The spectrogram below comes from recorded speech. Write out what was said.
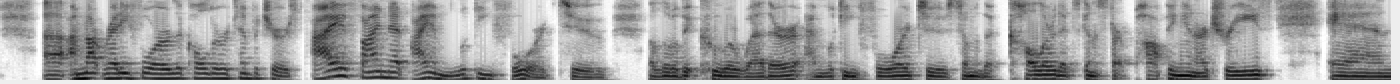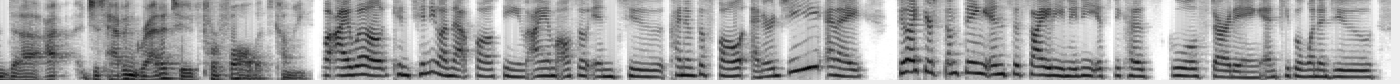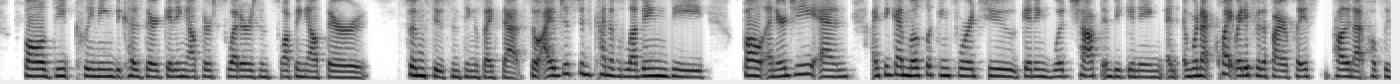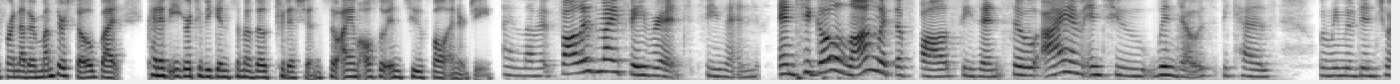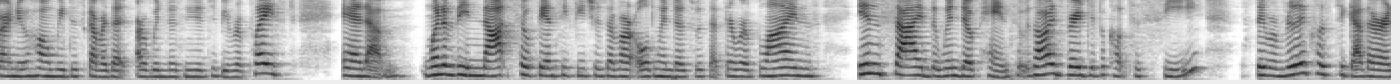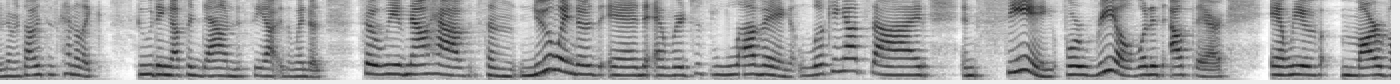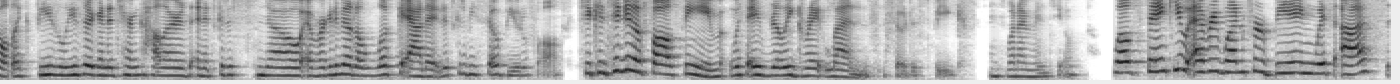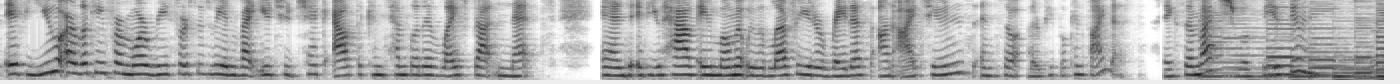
Uh, i'm not ready for the colder temperatures. I find that i am looking forward to a little bit cooler weather. I'm looking forward to some of the color that's going to start popping in our trees. And uh, I, just having gratitude for fall that's coming. Well i will continue on that fall theme. I am also into kind of the fall energy. And I feel like there's something in society, maybe it's because school's starting and people want to do fall deep cleaning because they're getting out their sweaters and swapping out their swimsuits and things like that. So I've just been kind of loving the fall energy. And I think I'm most looking forward to getting wood chopped and beginning. And, and, we're not quite ready for the fireplace, probably not hopefully for another month or so, but kind of eager to begin some of those traditions. So I am also into fall energy. I love it. Fall is my favorite season. And to go along with the fall season, so I am into windows because when we moved into our new home, we discovered that our windows needed to be replaced. And um, one of the not so fancy features of our old windows was that there were blinds inside the window pane. So it was always very difficult to see. So they were really close together and there was always this kind of like scooting up and down to see out the windows. So we now have some new windows in and we're just loving looking outside and seeing for real what is out there. And we have marveled like these leaves are going to turn colors and it's going to snow and we're going to be able to look at it. It's going to be so beautiful. To continue the fall theme with a really great lens, so to speak is what I'm into. Well, thank you everyone for being with us. If you are looking for more resources, we invite you to check out the contemplativelife.net. And if you have a moment, we would love for you to rate us on iTunes and so other people can find us. Thanks so much. We'll see you soon.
